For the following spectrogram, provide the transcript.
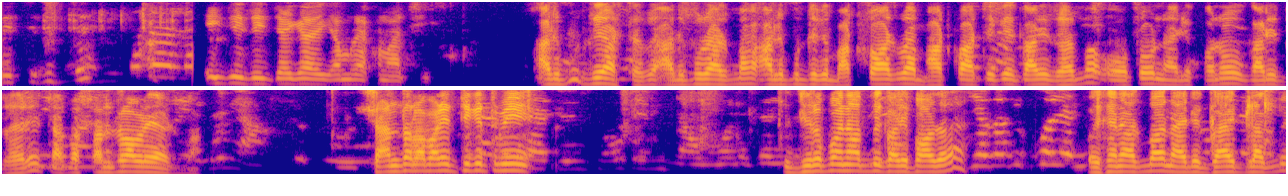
দিচ্ছে দিচ্ছে। এই যে যে জায়গায় আমরা এখন আছি। আলিপুর দিয়ে আসতে হবে। আলিপুর আসবা আলিপুর থেকে ভাটকোয়া আসবা ভাটকোয়া থেকে গাড়ি ধরবা অটো নাইলে কোনো গাড়ি ধরে তারপর সান্তলাবাড়ি আসবা। সান্তলাবাড়ি থেকে তুমি জিরো পয়েন্ট অব্দি গাড়ি পাওয়া যাবে। ওইখানে আসবা নাইলে গাইড লাগবে।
